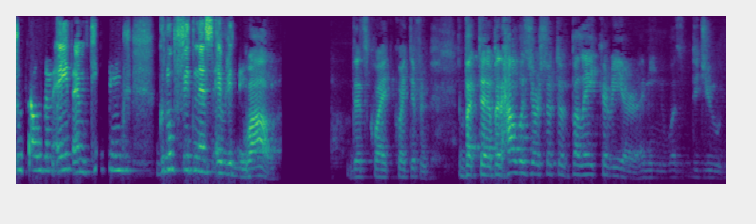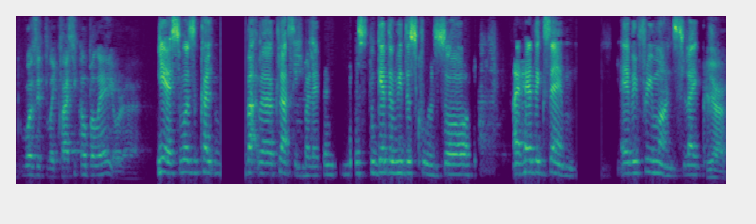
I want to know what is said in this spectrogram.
2008. I'm teaching group fitness every day. Wow, that's quite quite different. But uh, but how was your sort of ballet career? I mean, was did you was it like classical ballet or? Uh... Yes, was cal- ba- uh, classic ballet and was together with the school. So I had exam every three months. Like, Yeah,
